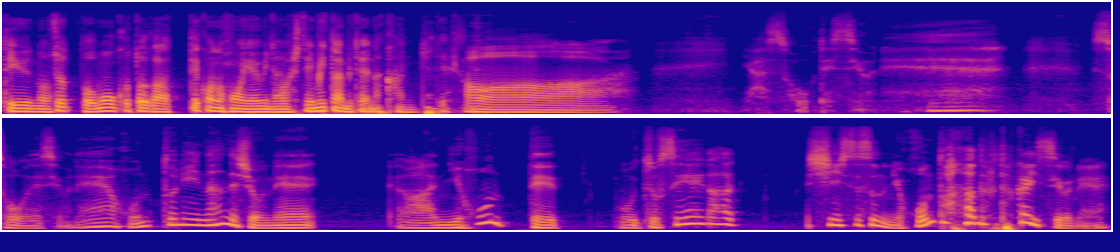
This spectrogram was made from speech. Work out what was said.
ていうのをちょっと思うことがあって、この本を読み直してみたみたいな感じです。ああいやそうですよね。そうですよね。本当に何でしょうね。あー日本って女性が進出するのに本当ハードル高いですよね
